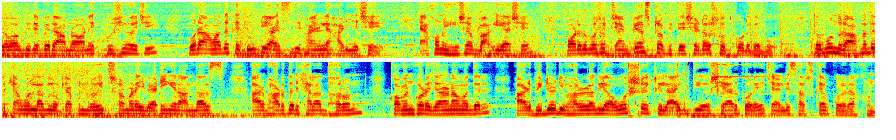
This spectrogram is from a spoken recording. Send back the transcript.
জবাব দিতে পেরে আমরা অনেক খুশি হয়েছি। ওরা আমাদেরকে দুটি আইসিসি ফাইনালে হারিয়েছে। এখনও হিসাব বাকি আছে। পরের বছর চ্যাম্পিয়ন্স ট্রফিতে সেটাও শোধ করে দেবো। তো বন্ধুরা, আপনাদের কেমন লাগল ক্যাপ্টেন রোহিত শর্মার এই ব্যাটিংয়ের আন্দাজ আর ভারতের খেলার ধরন? কমেন্ট করে জানান আমাদের। আর ভিডিওটি ভালো লাগলে অবশ্যই একটি লাইক দিয়ে শেয়ার করে চ্যানেলটি সাবস্ক্রাইব করে রাখুন।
